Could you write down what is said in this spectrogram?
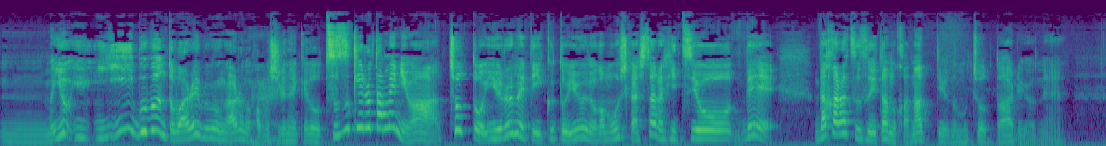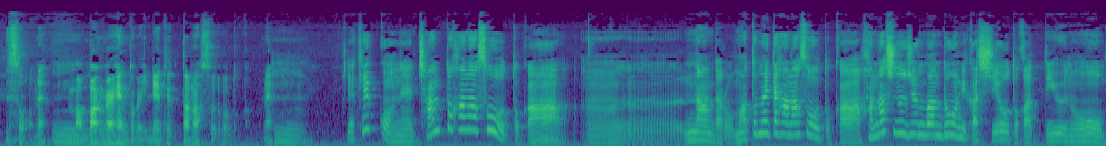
うんまあよいいい部分と悪い部分があるのかもしれないけど、続けるためにはちょっと緩めていくというのがもしかしたら必要でだから続いたのかなっていうのもちょっとあるよね。そうね、うん。まあ番外編とか入れてったなそういうことかもね、うん。いや結構ねちゃんと話そうとか、うん、なんだろうまとめて話そうとか話の順番どうにかしようとかっていうのを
